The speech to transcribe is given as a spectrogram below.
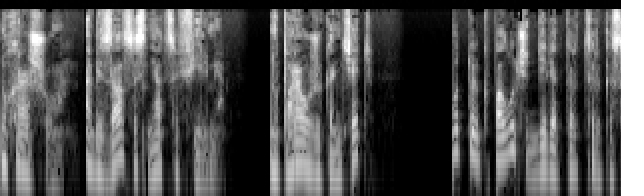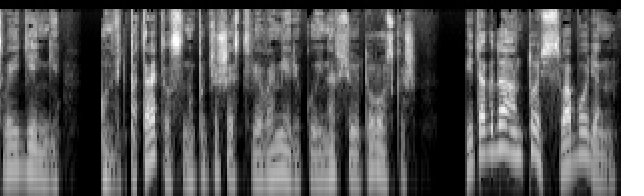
Ну хорошо, обязался сняться в фильме. Но пора уже кончать. Вот только получит директор цирка свои деньги. Он ведь потратился на путешествие в Америку и на всю эту роскошь. И тогда Антось свободен.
